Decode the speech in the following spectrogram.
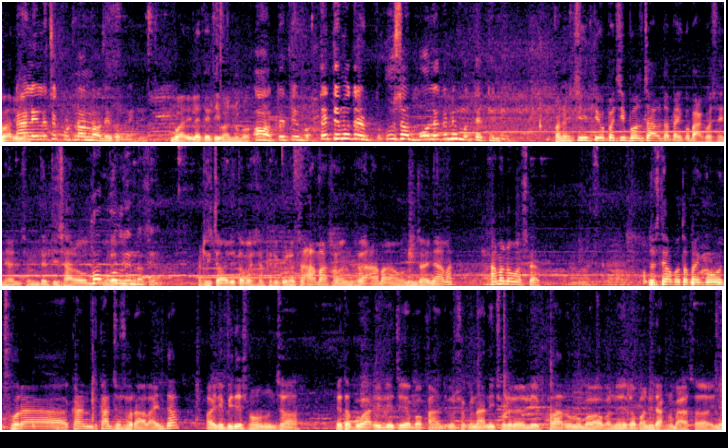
नानीलाई चाहिँ कुट्न नदिएको मैले। त्यति भन्नुभयो। अँ त्यति त्यति मात्रै उसँग बोलेको नि म त्यति नै भनेपछि त्यो पछि बोलचाल तपाईँको भएको छैन अहिलेसम्म? त्यति साह्रो म बोल्दिनँ थिएँ ठिक छ अहिले तपाईँसँग फेरि कुरा छ। आमासँग आमा हुनुहुन्छ होइन आमा? आमा नमस्कार। जस्तै अब तपाईँको छोरा कान कान्छो छोरा होला होइन त। अहिले विदेशमा हुनुहुन्छ। यता बुहारीले चाहिँ अब पाँच वर्षको नानी छोडेर अहिले फरार हुनुभयो भनेर भनिराख्नु भएको छ होइन?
